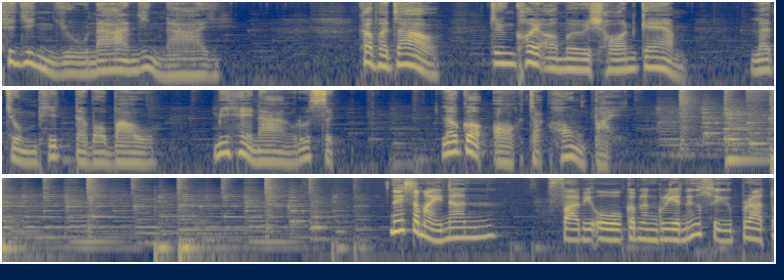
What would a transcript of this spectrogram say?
ที่ยิ่งอยู่นานยิ่งนาย ข้าพเจ้าจึงค่อยเอามือช้อนแก้ม และจุ่มพิษแต่เบาๆมิให้นางรู้สึก แล้วก็ออกจากห้องไป ในสมัยนั้น ฟาบิโอกำลังเรียนหนังสือปราโต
